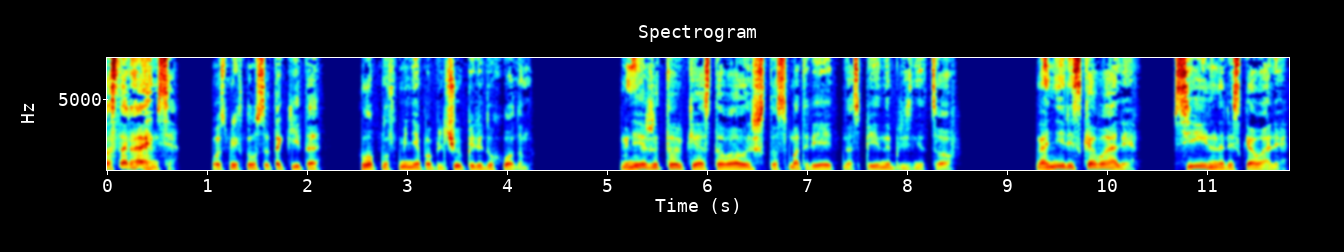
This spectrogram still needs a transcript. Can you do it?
«Постараемся», — усмехнулся Такита, хлопнув меня по плечу перед уходом. Мне же только и оставалось, что смотреть на спины близнецов. Они рисковали, сильно рисковали.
